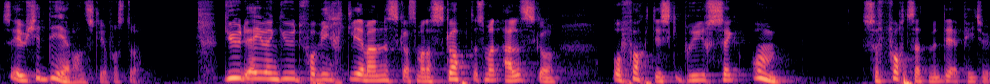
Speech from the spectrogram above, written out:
så er jo ikke det vanskelig å forstå. Gud er jo en gud for virkelige mennesker som han har skapt, og som han elsker, og faktisk bryr seg om. Så fortsett med det, Peter.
